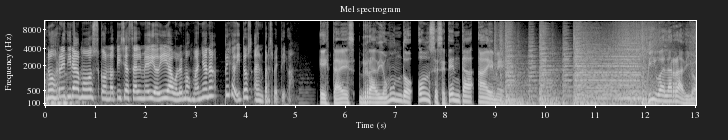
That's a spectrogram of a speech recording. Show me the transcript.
Nos retiramos con noticias al mediodía. Volvemos mañana pegaditos En Perspectiva. Esta es Radio Mundo 1170 AM. ¡Viva la radio!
